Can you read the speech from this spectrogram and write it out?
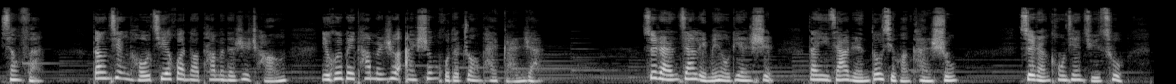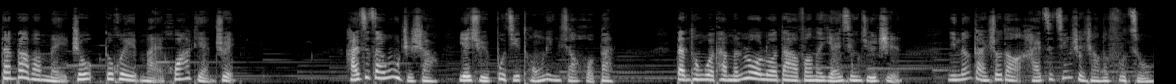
相反，当镜头切换到他们的日常，你会被他们热爱生活的状态感染。虽然家里没有电视。但一家人都喜欢看书，虽然空间局促，但爸爸每周都会买花点缀。孩子在物质上也许不及同龄小伙伴，但通过他们落落大方的言行举止，你能感受到孩子精神上的富足。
